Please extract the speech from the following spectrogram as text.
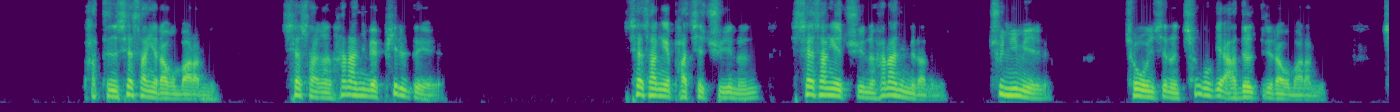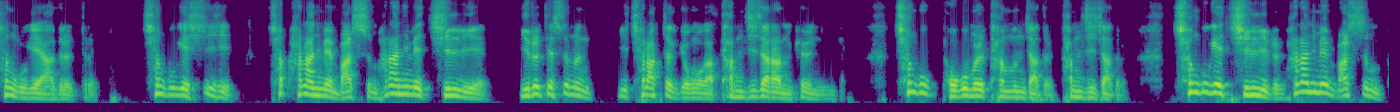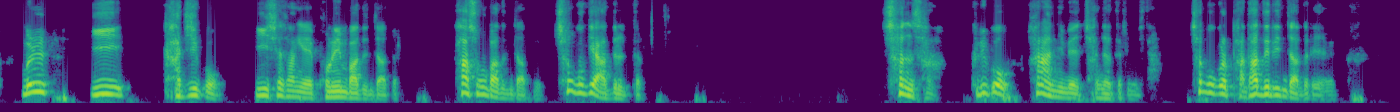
밭은 세상이라고 말합니다. 세상은 하나님의 필드예요. 세상의 밭의 주인은 세상의 주인은 하나님이라는. 주님이에요. 좋은 씨는 천국의 아들들이라고 말합니다. 천국의 아들들, 천국의 씨, 하나님의 말씀, 하나님의 진리에 이럴 때 쓰는 이 철학적 용어가 담지자라는 표현입니다. 천국 복음을 담은 자들, 담지자들, 천국의 진리를 하나님의 말씀을 이 가지고 이 세상에 보냄 받은 자들, 파송받은 자들, 천국의 아들들, 천사, 그리고 하나님의 자녀들입니다. 천국을 받아들인 자들이에요.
